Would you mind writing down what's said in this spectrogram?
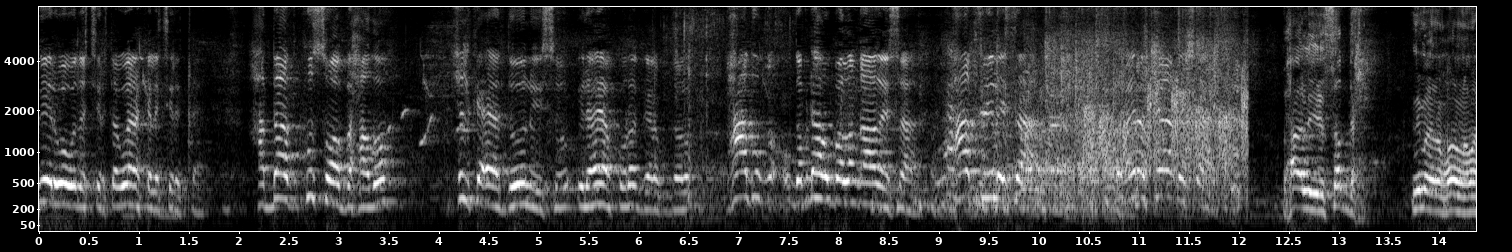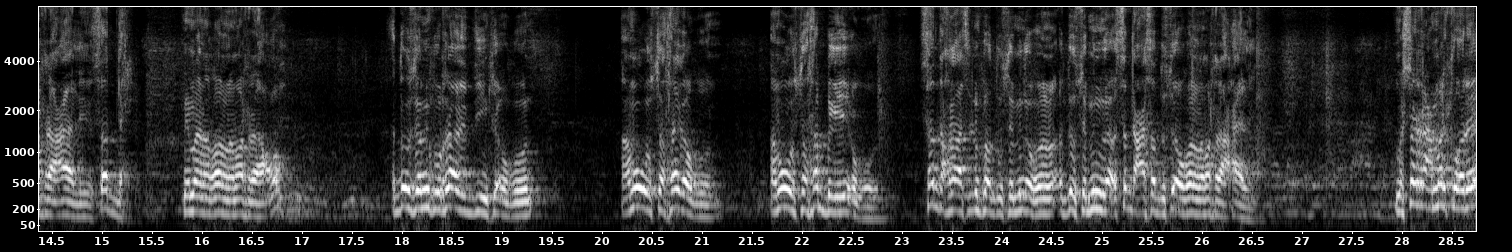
geel waa wada jirtaa waana kala jirataa haddaad ku soo baxdo xilka aad doonayso ilaahay ha kula garab galo. Maxaad gabdhaha u ballan qaadaysaa? Maxaad siinaysaa? Inaad ka hadashaa? Waxaa la yidhi saddex nimaan aqoon lama raacaa la yidhi. Saddex nimaan aqoon lama raaco. Hadduusan ninku raadi diinka aqoon ama uusan rag aqoon ama uusan rabbigay aqoon saddexdaas ninku hadduusan mid aqoon hadduusan mid saddexdaas hadduusan aqoon lama raacaa la yidhi. Musharax marka hore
